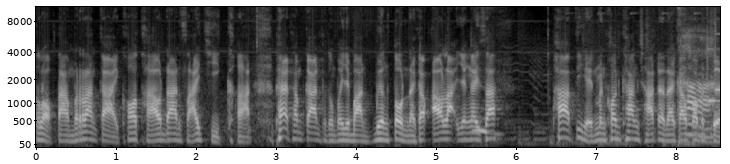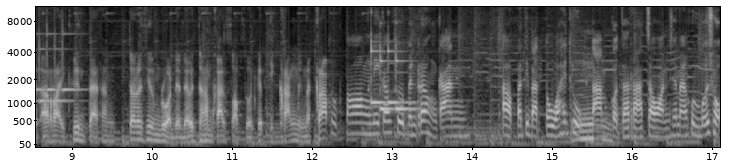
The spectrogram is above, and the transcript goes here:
ถลอกตามร่างกายข้อเท้าด้านซ้ายฉีกขาด แพทย์ทำการปฐมพยาบาลเบื้องต้นนะครับ เอาละยังไงซะภาพที่เห็นมันค่อนข้างชัดนะครับค่ะว่ามันเกิดอะไรขึ้นแต่ทางเจ้าหน้าที่ตำรวจเนี่ยเดี๋ยวจะทำการสอบสวนกันอีกครั้งหนึ่งนะครับ ถูกต้องนี่ก็คือเป็นเรื่องของการเอ่อปฏิบัติตัวให้ถูกอืมตามกฎจราจรใช่ไหมคุณผู้ชม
